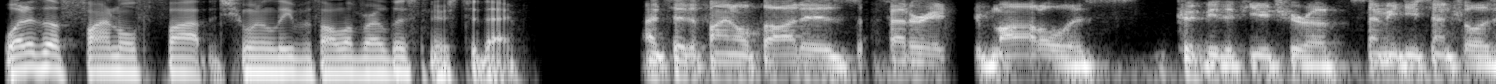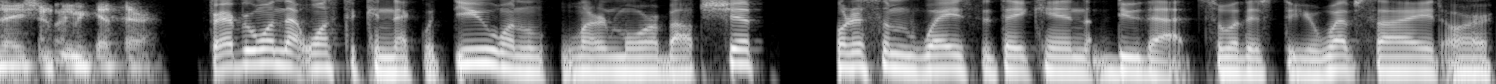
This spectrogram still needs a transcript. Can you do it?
what is a final thought that you want to leave with all of our listeners today? I'd say the final thought is a federated model is could be the future of semi-decentralization when we get there. For everyone that wants to connect with you, want to learn more about Shyft, what are some ways that they can do that? So whether it's through your website or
